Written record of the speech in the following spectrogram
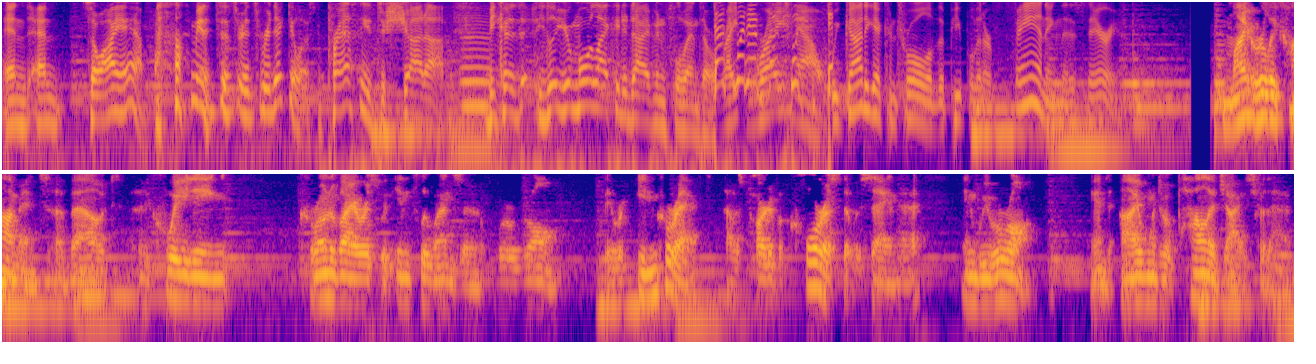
And and so I am. I mean, it's just it's ridiculous. press needs to shut up because you're more likely to die of influenza That's right, what it- right that's what- now. We got to get control of the people that are fanning the hysteria. My early comments about equating coronavirus with influenza were wrong. They were incorrect. I was part of a chorus that was saying that, and we were wrong. And I want to apologize for that.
